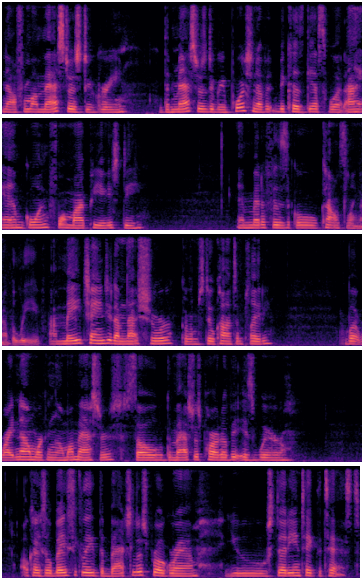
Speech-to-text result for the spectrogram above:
Now, for my master's degree, the master's degree portion of it, because guess what? I am going for my PhD in metaphysical counseling, I believe. I may change it, I'm not sure because I'm still contemplating. But right now, I'm working on my master's. So, the master's part of it is where, okay, so basically, the bachelor's program, you study and take the test.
